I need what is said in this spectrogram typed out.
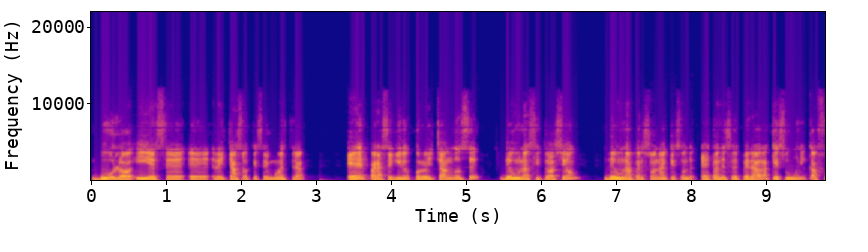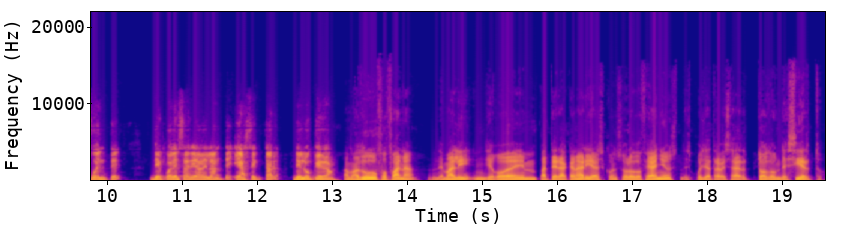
bulos y ese eh, rechazo que se muestra es para seguir aprovechándose de una situación de una persona que son, están desesperadas, que su única fuente de poder salir adelante es aceptar de lo que dan. Amadou Fofana, de Mali, llegó en Patera, Canarias, con solo 12 años, después de atravesar todo un desierto,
